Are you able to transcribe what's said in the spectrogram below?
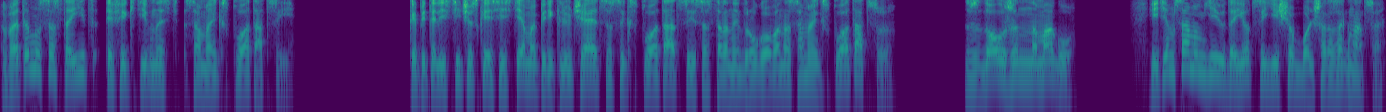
В этом и состоит эффективность самоэксплуатации. Капиталистическая система переключается с эксплуатации со стороны другого на самоэксплуатацию. С должен на могу. И тем самым ей удается еще больше разогнаться.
